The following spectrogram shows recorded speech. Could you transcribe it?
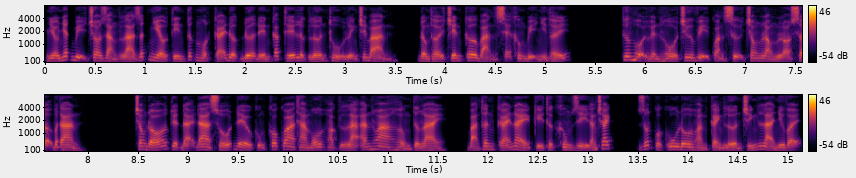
Nhiều nhất bị cho rằng là rất nhiều tin tức một cái được đưa đến các thế lực lớn thủ lĩnh trên bản đồng thời trên cơ bản sẽ không bị nhìn thấy. Thương hội huyền hồ chư vị quản sự trong lòng lo sợ bất an trong đó tuyệt đại đa số đều cũng có qua tham ô hoặc là ăn hoa hồng tương lai, bản thân cái này kỳ thực không gì đáng trách, rốt cuộc u đô hoàn cảnh lớn chính là như vậy.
